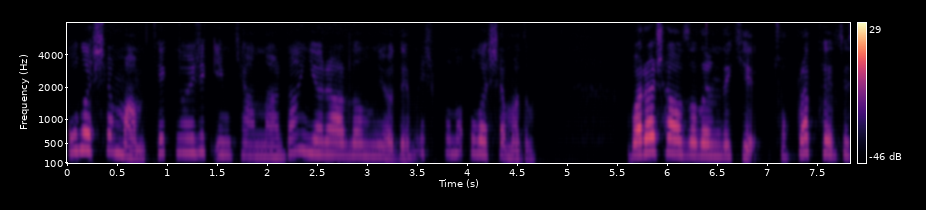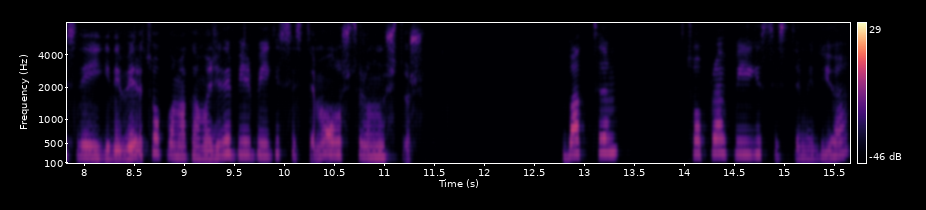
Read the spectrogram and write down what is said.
Ulaşamam. Teknolojik imkanlardan yararlanılıyor demiş. Buna ulaşamadım. Baraj havzalarındaki toprak kalitesiyle ilgili veri toplamak amacıyla bir bilgi sistemi oluşturulmuştur. Baktım. Toprak bilgi sistemi diyor.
